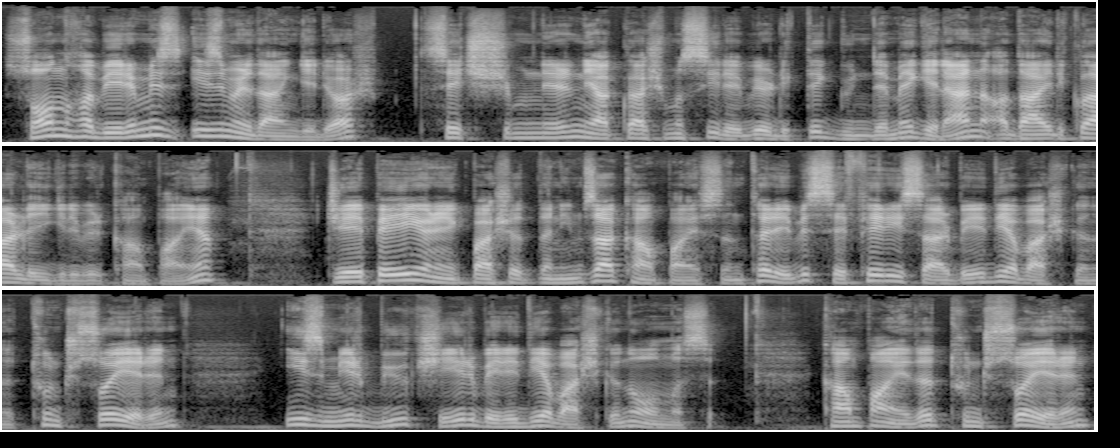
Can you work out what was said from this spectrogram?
Son haberimiz İzmir'den geliyor. Seçimlerin yaklaşmasıyla birlikte gündeme gelen adaylıklarla ilgili bir kampanya. CHP'ye yönelik başlatılan imza kampanyasının talebi Seferihisar Belediye Başkanı Tunç Soyer'in İzmir Büyükşehir Belediye Başkanı olması. Kampanyada Tunç Soyer'in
